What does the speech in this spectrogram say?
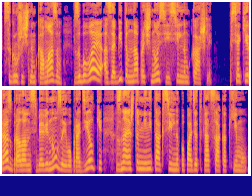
с игрушечным КамАЗом, забывая о забитом напрочь носе и сильном кашле. Всякий раз брала на себя вину за его проделки, зная, что мне не так сильно попадет от отца, как ему.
